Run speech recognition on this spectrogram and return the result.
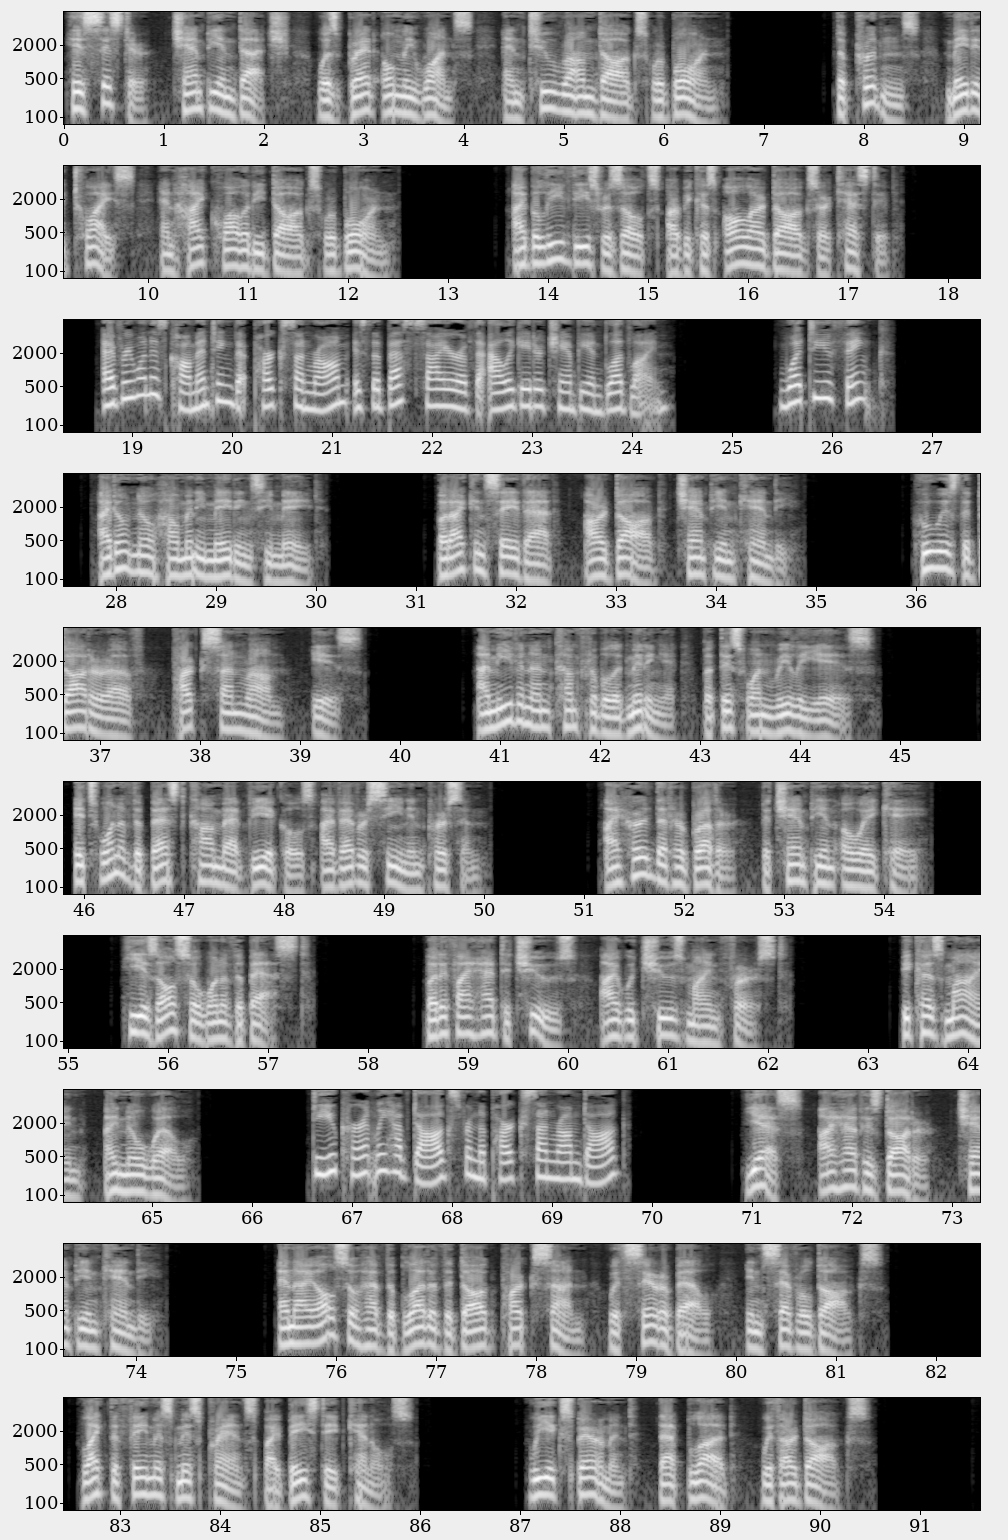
His sister, champion Dutch, was bred only once, and two rom dogs were born. The Prudens, mated twice, and high-quality dogs were born. I believe these results are because all our dogs are tested. Everyone is commenting that Park Sun Ram is the best sire of the alligator champion bloodline. What do you think? I don't know how many matings he made. But I can say that, our dog, Champion Candy, who is the daughter of, Park Sun Ram, is. I'm even uncomfortable admitting it, but this one really is. It's one of the best combat vehicles I've ever seen in person. I heard that her brother, the champion OAK. He is also one of the best. But if I had to choose, I would choose mine first. Because mine, I know well. Do you currently have dogs from the Park Sunram dog? Yes, I have his daughter, Champion Candy. And I also have the blood of the dog Park Sun, with Sarah Bell, in several dogs. Like the famous Miss Prance by Baystate Kennels. We experiment, that blood, with our dogs.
